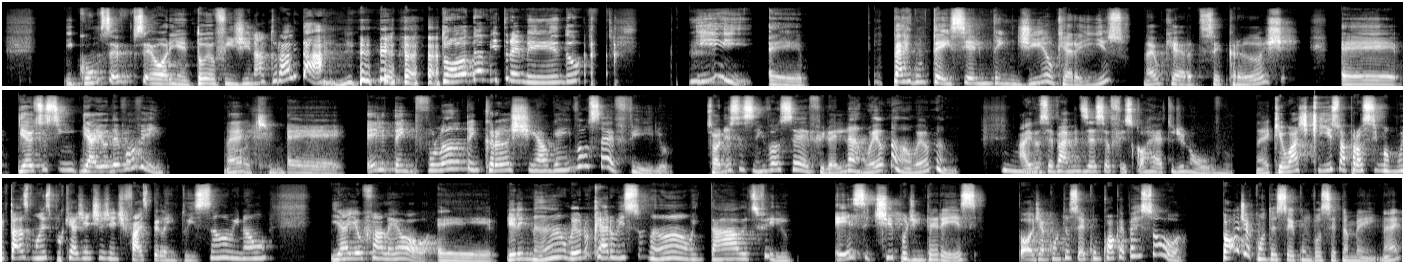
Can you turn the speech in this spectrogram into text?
E como você, você orientou, eu fingi naturalidade. Toda me tremendo. E é, perguntei se ele entendia o que era isso, né? O que era ser crush. É, e aí eu disse assim, e aí eu devolvi. Né? É, ele tem, fulano tem crush em alguém, e você, filho? Só disse assim, você, filho. Ele, não, eu não, eu não. Hum. Aí você vai me dizer se eu fiz correto de novo. Né? Que eu acho que isso aproxima muito as mães, porque a gente, a gente faz pela intuição e não. E aí eu falei, ó, é... ele, não, eu não quero isso não e tal. Eu disse, filho, esse tipo de interesse pode acontecer com qualquer pessoa. Pode acontecer com você também, né?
